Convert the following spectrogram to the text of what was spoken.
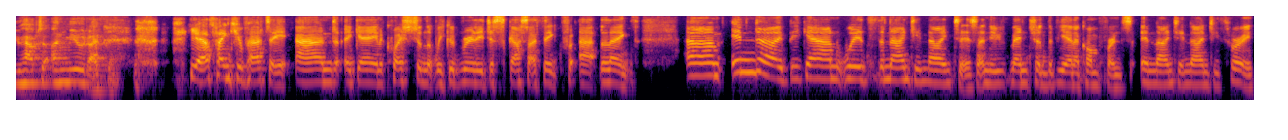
You have to unmute, I think. yeah, thank you, Patty. And again, a question that we could really discuss, I think, for, at length. Um, Indai began with the 1990s, and you've mentioned the Vienna Conference in 1993.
